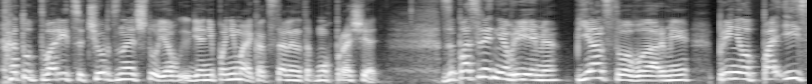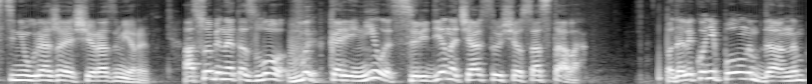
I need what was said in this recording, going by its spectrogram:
А тут творится черт знает что. Я, я не понимаю, как Сталин это мог прощать. За последнее время пьянство в армии приняло поистине угрожающие размеры. Особенно это зло вкоренилось в среде начальствующего состава. По далеко не полным данным,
